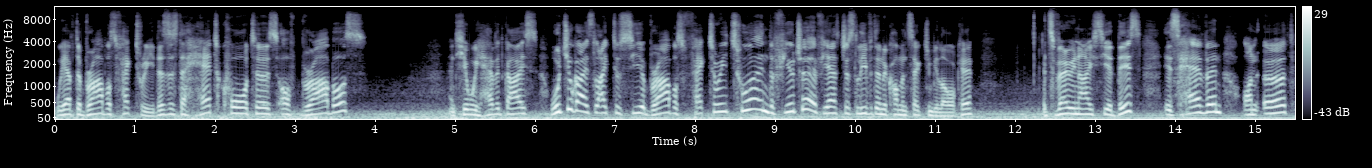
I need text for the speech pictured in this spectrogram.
we have the Brabus factory. This is the headquarters of Brabus and here we have it guys. Would you guys like to see a Brabus factory tour in the future? If yes just leave it in the comment section below okay it's very nice here. This is heaven on earth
